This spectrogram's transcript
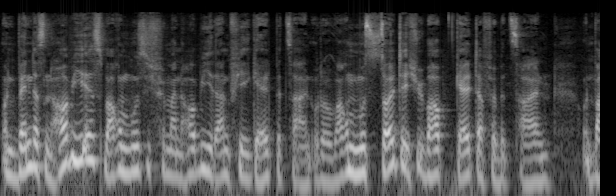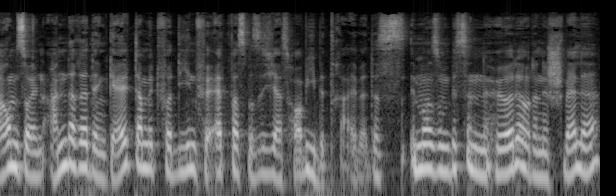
Und wenn das ein Hobby ist, warum muss ich für mein Hobby dann viel Geld bezahlen? Oder warum muss, sollte ich überhaupt Geld dafür bezahlen? Und warum sollen andere denn Geld damit verdienen für etwas, was ich als Hobby betreibe? Das ist immer so ein bisschen eine Hürde oder eine Schwelle.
